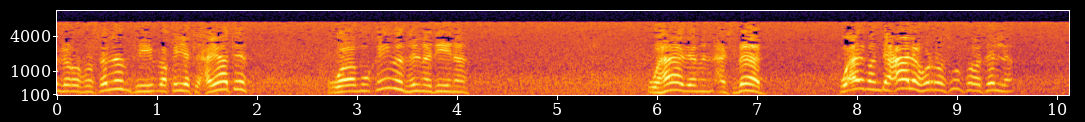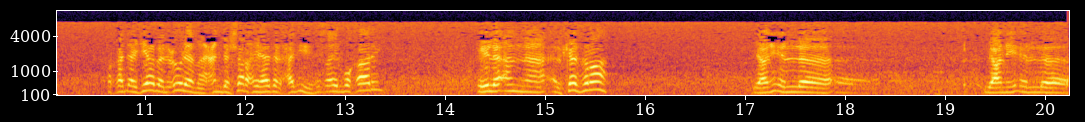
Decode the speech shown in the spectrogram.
للرسول صلى الله عليه وسلم في بقية حياته ومقيما في المدينة. وهذا من أسباب وأيضا دعا له الرسول صلى الله عليه وسلم. فقد أجاب العلماء عند شرح هذا الحديث في صحيح البخاري إلى أن الكثرة يعني ال يعني ال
